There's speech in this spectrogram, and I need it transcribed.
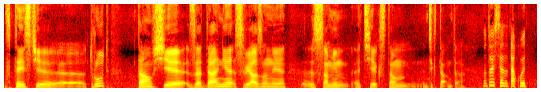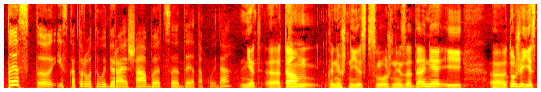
В тесте э, труд там все задания связаны э, с самим э, текстом диктанта. Ну, то есть это такой тест, э, из которого ты выбираешь А, Б, С, Д такой, да? Нет, там, конечно, есть сложные задания, и тоже есть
